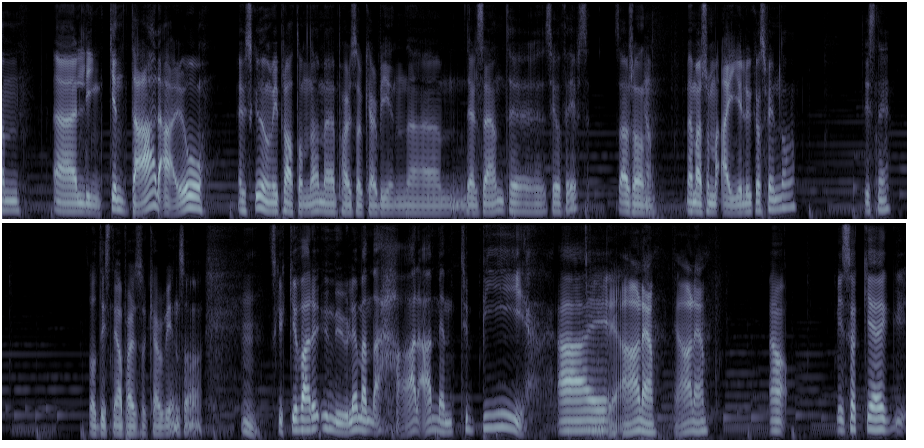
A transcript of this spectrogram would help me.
um, uh, Linken der er jo Jeg husker jo når vi pratet om det med Pirates of Caribbean-delscenen til Sea of Thieves. Så er det sånn Ja. Hvem er det som eier Lucasfilm nå? Disney. Så Disney har Paris of Caribbean, så Mm. skulle ikke være umulig, men det her er meant to be. Jeg Det er det. Det er det. Ja. Vi skal ikke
